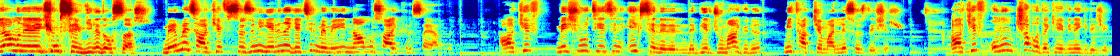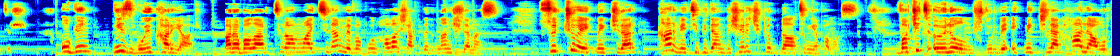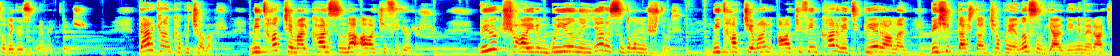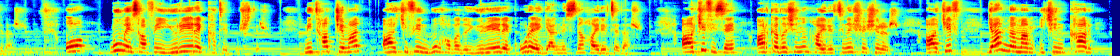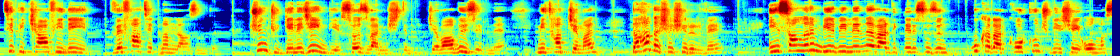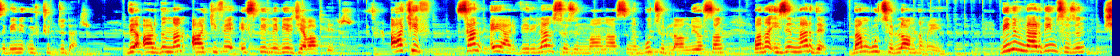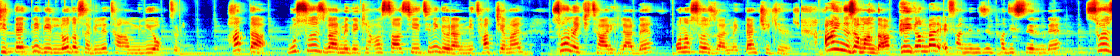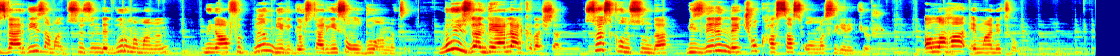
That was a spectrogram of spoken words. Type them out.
Selamun aleyküm sevgili dostlar. Mehmet Akif sözünü yerine getirmemeyi namusa aykırı sayardı. Akif, meşrutiyetin ilk senelerinde bir cuma günü Mithat Cemal'le sözleşir. Akif onun Çaba'daki evine gidecektir. O gün diz boyu kar yağar. Arabalar, tramvay, tren ve vapur hava şartlarından işlemez. Sütçü ve ekmekçiler kar ve tipiden dışarı çıkıp dağıtım yapamaz. Vakit öğle olmuştur ve ekmekçiler hala ortada gözükmemektedir. Derken kapı çalar. Mithat Cemal karşısında Akif'i görür. Büyük şairin bıyığının yarısı donmuştur. Mithat Cemal Akif'in kar ve tipiye rağmen Beşiktaş'tan Çapa'ya nasıl geldiğini merak eder. O bu mesafeyi yürüyerek kat etmiştir. Mithat Cemal Akif'in bu havada yürüyerek oraya gelmesine hayret eder. Akif ise arkadaşının hayretine şaşırır. Akif gelmemem için kar tipi kafi değil vefat etmem lazımdı. Çünkü geleceğim diye söz vermiştim cevabı üzerine Mithat Cemal daha da şaşırır ve insanların birbirlerine verdikleri sözün bu kadar korkunç bir şey olması beni ürküttü der. Ve ardından Akif'e esprili bir cevap verir. Akif sen eğer verilen sözün manasını bu türlü anlıyorsan bana izin ver de ben bu türlü anlamayayım. Benim verdiğim sözün şiddetli bir lodasa bile tahammülü yoktur. Hatta bu söz vermedeki hassasiyetini gören Mithat Cemal sonraki tarihlerde ona söz vermekten çekinir. Aynı zamanda Peygamber Efendimizin hadislerinde söz verdiği zaman sözünde durmamanın münafıklığın bir göstergesi olduğu anlatılır. Bu yüzden değerli arkadaşlar, söz konusunda bizlerin de çok hassas olması gerekiyor. Allah'a emanet olun.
